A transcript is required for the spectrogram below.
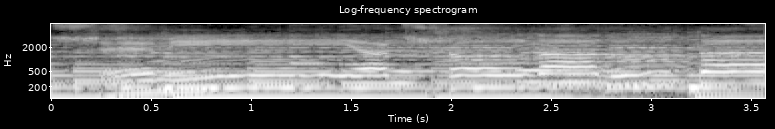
Semiak soldaduta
